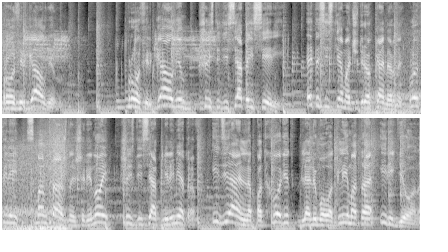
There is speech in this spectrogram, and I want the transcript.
«Профиль Галвин». Профиль Галвин 60 серии. Это система четырехкамерных профилей с монтажной шириной 60 мм. Идеально подходит для любого климата и региона.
